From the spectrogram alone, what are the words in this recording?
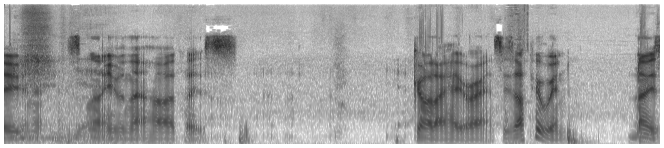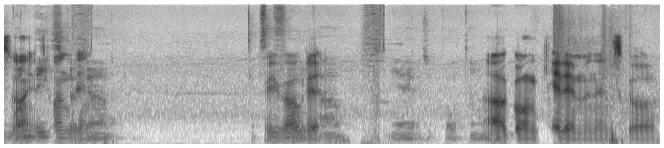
isn't it? It's Yeah. not even that hard. But it's. God, I hate. Is up your win? No, it's not. It's one stuck in. out. It's a Re-rolled it. foul. Yeah, it was a ball down. I'll go and kill him and then score.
